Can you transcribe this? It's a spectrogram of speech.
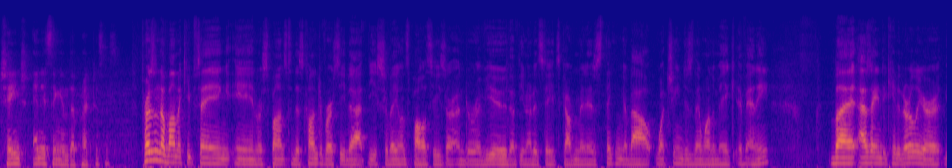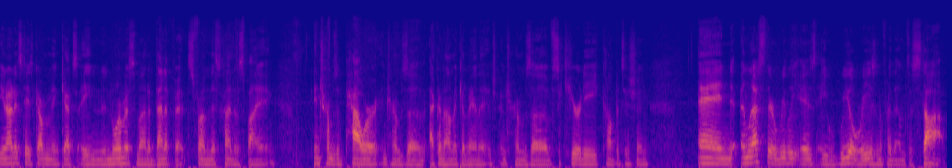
change anything in their practices? President Obama keeps saying in response to this controversy that the surveillance policies are under review, that the United States government is thinking about what changes they want to make, if any. But as I indicated earlier, the United States government gets an enormous amount of benefits from this kind of spying in terms of power, in terms of economic advantage, in terms of security, competition. And unless there really is a real reason for them to stop,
